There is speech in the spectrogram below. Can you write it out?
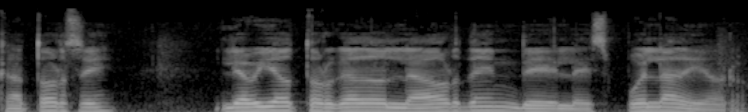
XIV le había otorgado la Orden de la Espuela de Oro.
